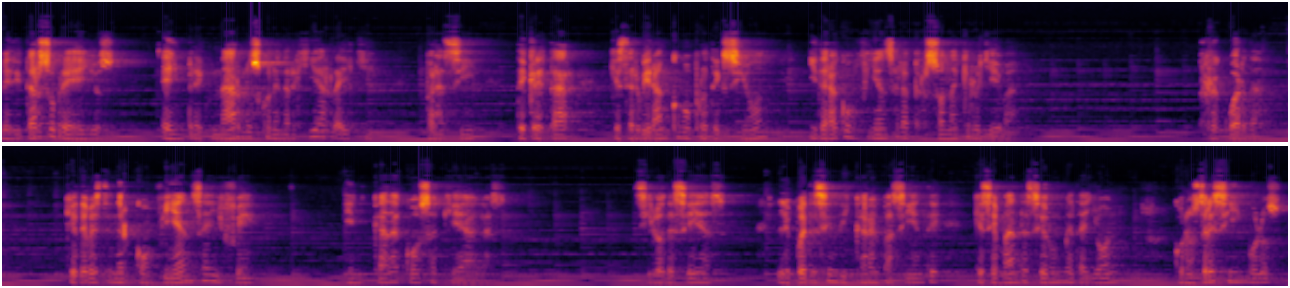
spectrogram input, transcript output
meditar sobre ellos e impregnarlos con energía Reiki para así decretar que servirán como protección y dará confianza a la persona que lo lleva. Recuerda que debes tener confianza y fe en cada cosa que hagas. Si lo deseas, le puedes indicar al paciente que se mande hacer un medallón con los tres símbolos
